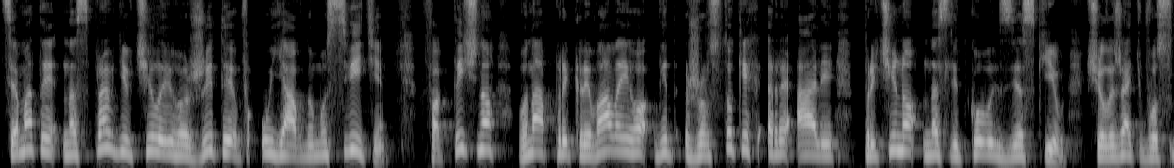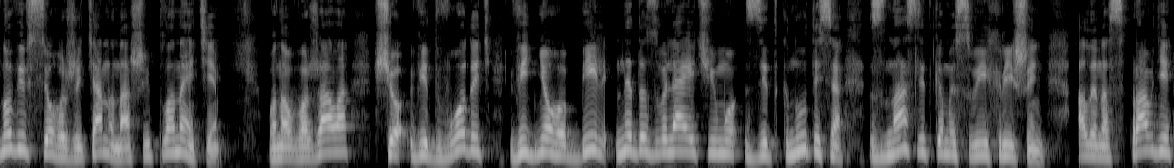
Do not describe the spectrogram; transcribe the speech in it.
ця мати насправді вчила його жити в уявному світі. Фактично, вона прикривала його від жорстоких реалій, причинно-наслідкових зв'язків, що лежать в основі всього життя на нашій планеті. Вона вважала, що відводить від нього біль, не дозволяючи йому зіткнутися з наслідками своїх рішень, але насправді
